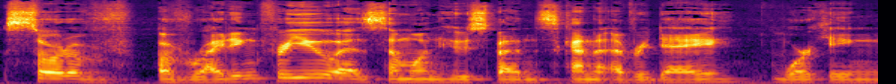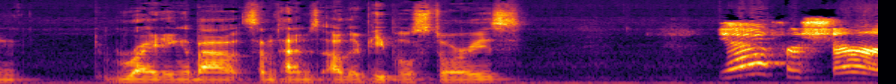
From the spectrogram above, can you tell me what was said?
sort of of writing for you as someone who spends kind of every day working, writing about sometimes other people's stories? Yeah, for sure.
